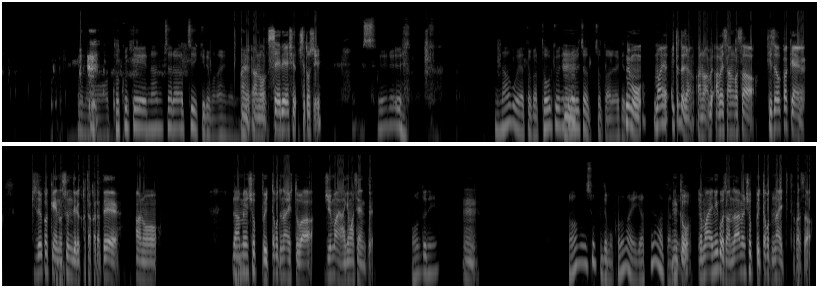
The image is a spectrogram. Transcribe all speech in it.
あの、特定なんちゃら地域でもないのに。何あの、政令してして都市？精霊、名古屋とか東京に比べちゃうとちょっとあれだけど。でも、前言ってたじゃん。あの、安倍安倍さんがさ、静岡県、静岡県の住んでる方々で、あの、ラーメンショップ行ったことない人は10万円あげませんって。本当に？うん。ラーメンショップでもこの前やってなかったんだよ、うんと、山井二号さんラーメンショップ行ったことないって言ってたからさ。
